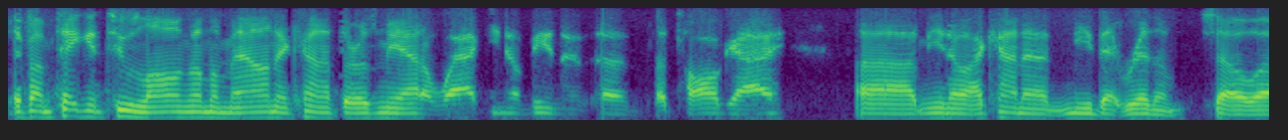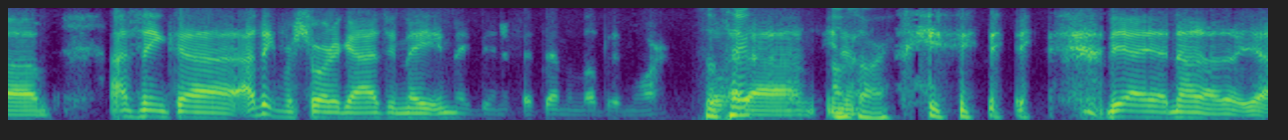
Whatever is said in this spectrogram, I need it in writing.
if I'm taking too long on the mound, it kind of throws me out of whack. You know, being a, a, a tall guy, um, you know, I kind of need that rhythm. So um, I think uh, I think for shorter guys, it may it may benefit them a little bit more. So, but, ta- uh, I'm sorry. yeah, yeah, no, no, no, yeah.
